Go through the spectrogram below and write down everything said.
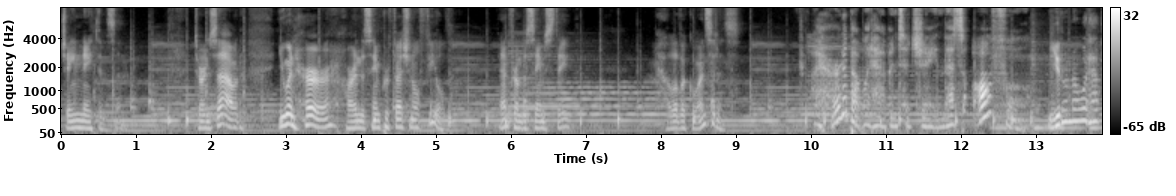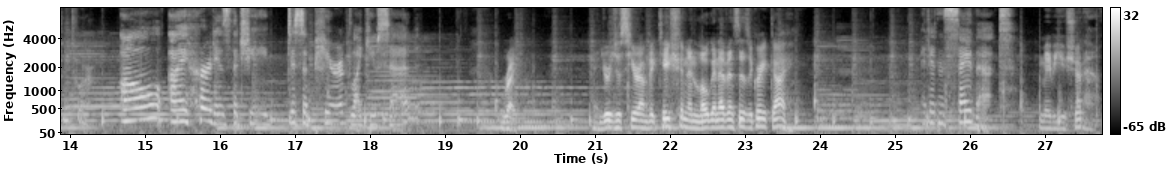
Jane Nathanson. Turns out, you and her are in the same professional field and from the same state. Hell of a coincidence. I heard about what happened to Jane. That's awful. You don't know what happened to her? All I heard is that she disappeared, like you said. Right. And you're just here on vacation, and Logan Evans is a great guy. I didn't say that. Maybe you should have.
